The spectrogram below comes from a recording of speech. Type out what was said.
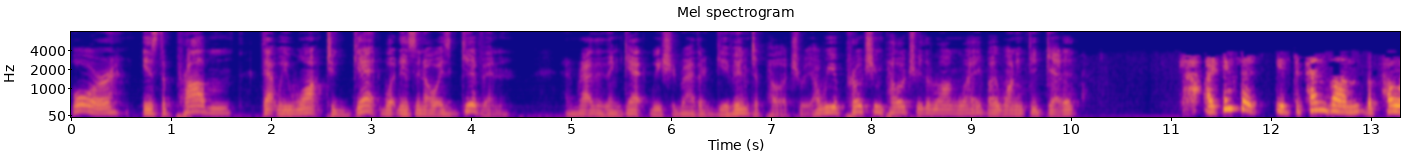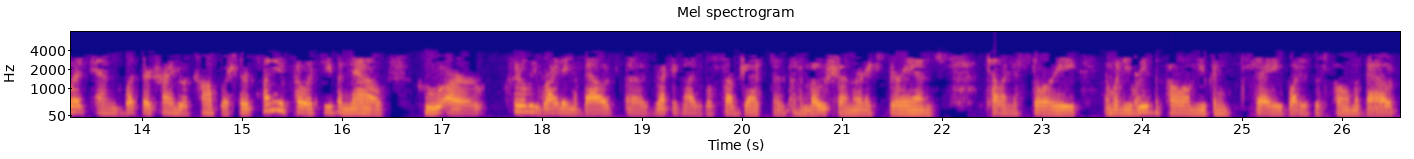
Or is the problem that we want to get what isn't always given, And rather than get, we should rather give in to poetry. Are we approaching poetry the wrong way by wanting to get it? I think that it depends on the poet and what they're trying to accomplish. There are plenty of poets even now who are clearly writing about a recognizable subject, an emotion or an experience, telling a story. And when you read the poem, you can say, what is this poem about?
